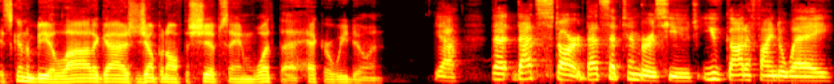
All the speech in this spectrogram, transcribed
it's going to be a lot of guys jumping off the ship saying, "What the heck are we doing?" Yeah, that that start that September is huge. You've got to find a way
